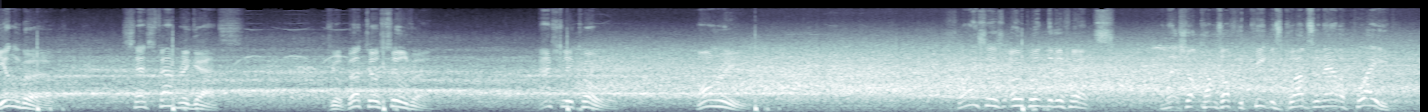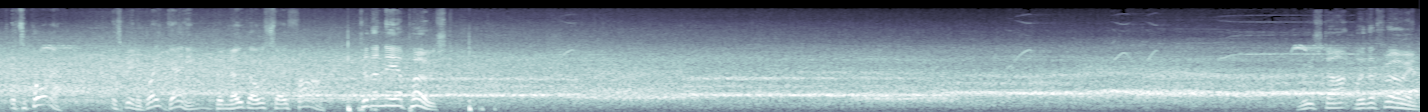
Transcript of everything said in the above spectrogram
Ljungberg. Cesc Fabregas. Gilberto Silva. Ashley Cole. Henry. Slices open the defence. And that shot comes off the keeper's gloves and out of play. It's a corner. It's been a great game, but no goals so far. to the near post. Restart with a throw-in.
